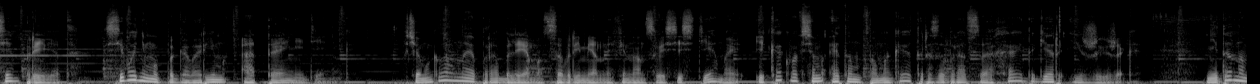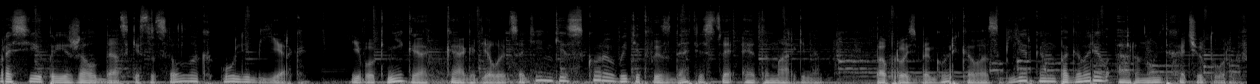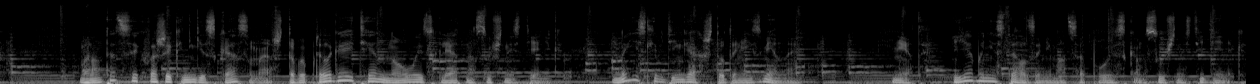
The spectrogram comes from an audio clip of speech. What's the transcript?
Всем привет! Сегодня мы поговорим о тайне денег. В чем главная проблема современной финансовой системы и как во всем этом помогают разобраться Хайдегер и Жижек. Недавно в Россию приезжал датский социолог Ули Бьерк. Его книга «Как делаются деньги» скоро выйдет в издательстве Эда Маргина. По просьбе Горького с Бьергом поговорил Арнольд Хачатуров – в аннотации к вашей книге сказано, что вы прилагаете новый взгляд на сущность денег. Но есть ли в деньгах что-то неизменное? Нет, я бы не стал заниматься поиском сущности денег.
